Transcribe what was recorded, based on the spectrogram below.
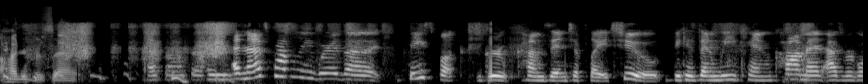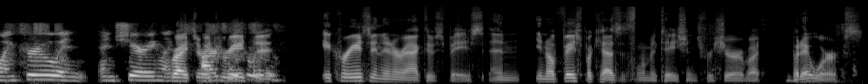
hundred percent. That's awesome. And that's probably where the Facebook group comes into play too, because then we can comment as we're going through and and sharing like Right, so it creates it- It creates an interactive space, and you know, Facebook has its limitations for sure, but but it works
